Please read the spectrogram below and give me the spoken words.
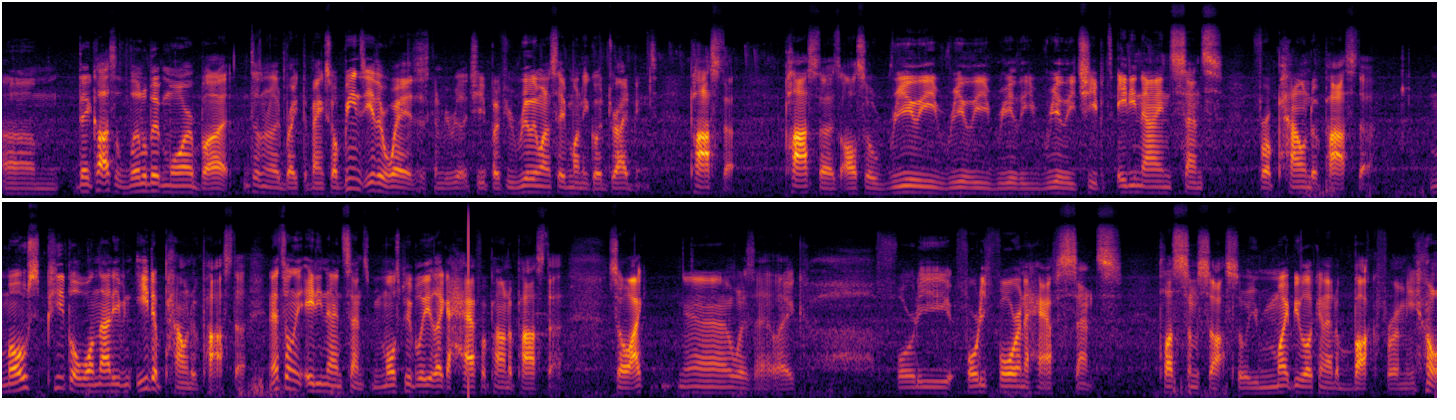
Um, they cost a little bit more, but it doesn't really break the bank. So beans, either way, is just going to be really cheap. But if you really want to save money, go dried beans. Pasta. Pasta is also really, really, really, really cheap. It's 89 cents for a pound of pasta. Most people will not even eat a pound of pasta. And that's only 89 cents. Most people eat like a half a pound of pasta. So I, uh, what is that, like 40, 44 and a half cents plus some sauce. So you might be looking at a buck for a meal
